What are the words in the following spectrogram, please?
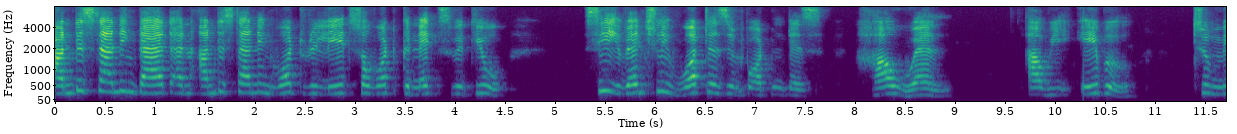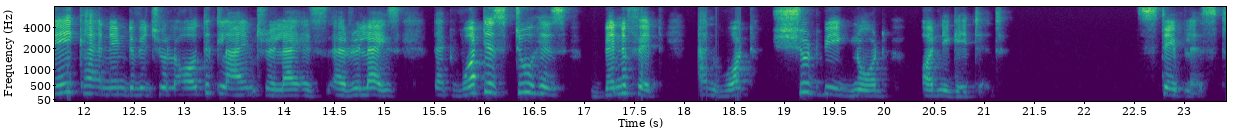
understanding that and understanding what relates or what connects with you see eventually what is important is how well are we able to make an individual or the client realize, uh, realize that what is to his benefit and what should be ignored or negated. Stay blessed.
